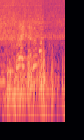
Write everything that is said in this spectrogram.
You do, but I did it?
